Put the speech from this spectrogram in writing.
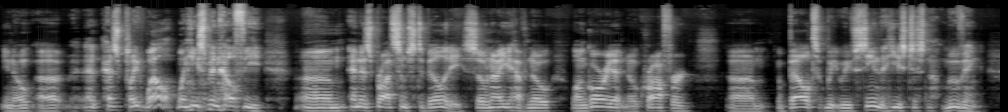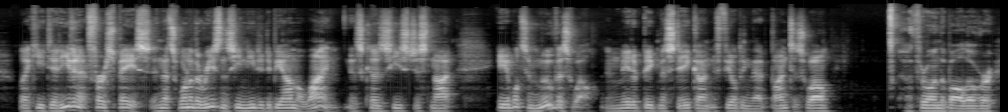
you know uh, has played well when he's been healthy um, and has brought some stability. So now you have no Longoria no Crawford um, Belt. We, we've seen that he's just not moving like he did, even at first base. And that's one of the reasons he needed to be on the line, is because he's just not able to move as well and made a big mistake on fielding that bunt as well, uh, throwing the ball over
